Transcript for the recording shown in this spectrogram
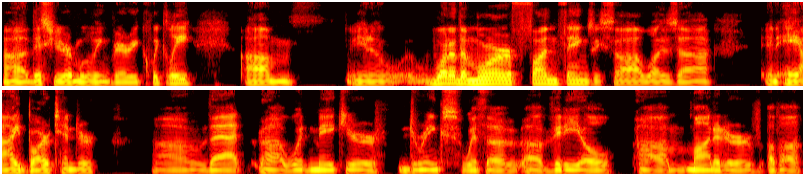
uh, this year, moving very quickly. Um, you know, one of the more fun things we saw was uh, an AI bartender uh, that uh, would make your drinks with a, a video um, monitor of a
